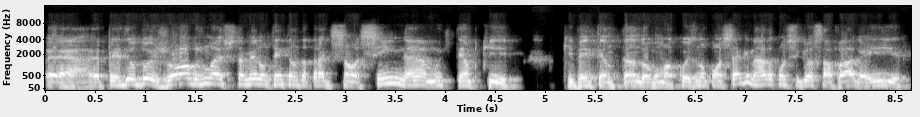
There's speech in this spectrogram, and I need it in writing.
É, perdeu dois jogos, mas também não tem tanta tradição assim, né? Há muito tempo que que vem tentando alguma coisa, não consegue nada, conseguiu essa vaga aí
